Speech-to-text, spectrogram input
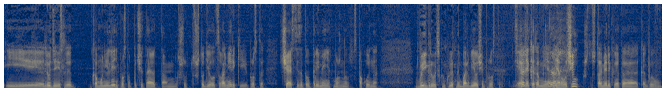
И люди, если кому не лень, просто почитают там, что, что делается в Америке, и просто часть из этого применят, можно спокойно выигрывать в конкурентной борьбе очень просто. И Теперь- Олег это меня, да. меня научил, ш- что Америка это как бы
